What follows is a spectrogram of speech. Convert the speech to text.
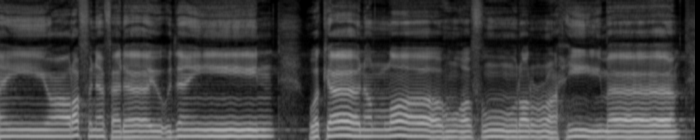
أن يعرفن فلا يؤذين. وكان الله غفورا رحيما.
